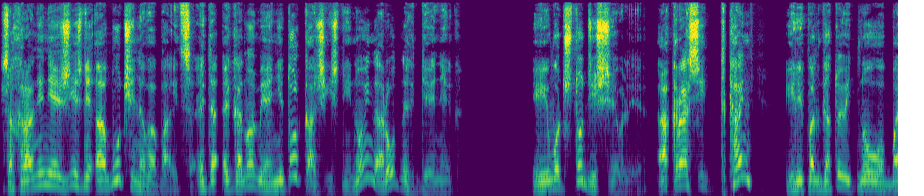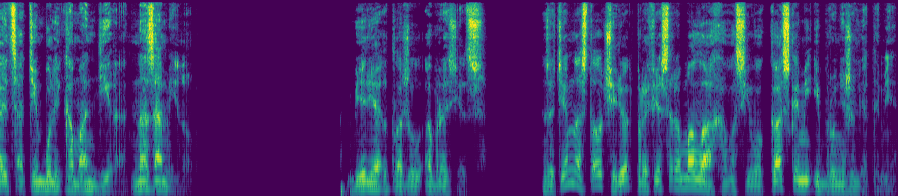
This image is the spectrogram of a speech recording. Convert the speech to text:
Сохранение жизни обученного бойца — это экономия не только жизни, но и народных денег. И вот что дешевле — окрасить ткань или подготовить нового бойца, тем более командира, на замену? Берия отложил образец. Затем настал черед профессора Малахова с его касками и бронежилетами.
